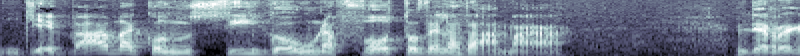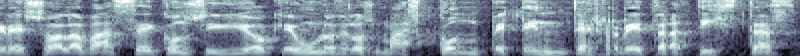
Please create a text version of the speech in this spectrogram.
llevaba consigo una foto de la dama. De regreso a la base consiguió que uno de los más competentes retratistas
